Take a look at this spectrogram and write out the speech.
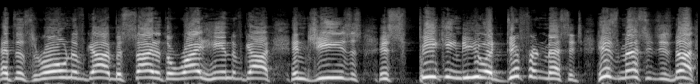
at the throne of God, beside at the right hand of God. And Jesus is speaking to you a different message. His message is not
